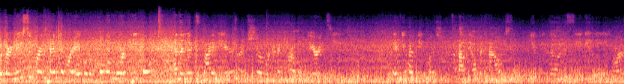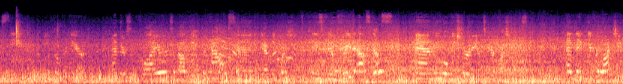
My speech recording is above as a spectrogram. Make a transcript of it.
With our new superintendent, we're able to pull in more people. And the next five years, I'm sure we're going to grow, guaranteed. If you have any questions about the open house, you can go to CSDR, the booth over here. And there's some flyers about the open house. And if you have any questions, please feel free to ask us. And we will be sure to answer your questions. And thank you for watching.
